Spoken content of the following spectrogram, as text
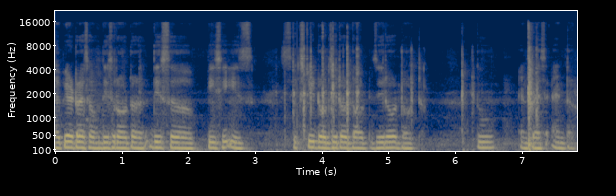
IP address of this router this uh, PC is 60.0.0.2 and press enter.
